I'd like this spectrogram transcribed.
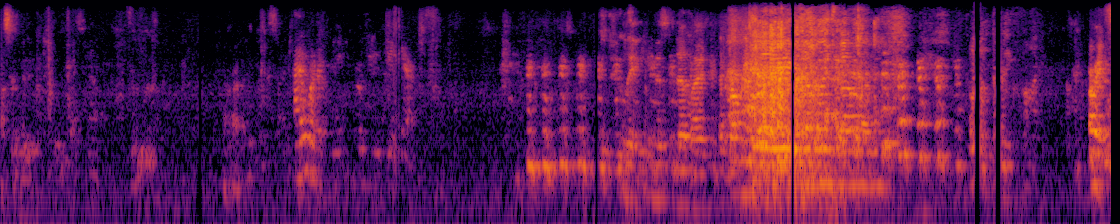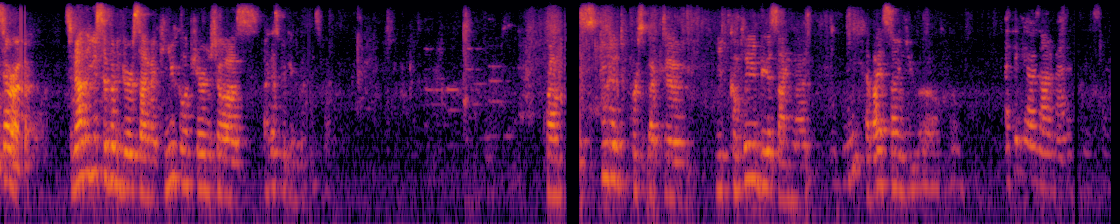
Awesome. Alright. I wanna re- review DNs. It's too late, you missed the deadline. All right, Sarah. So now that you submitted your assignment, can you come up here and show us? I guess we can do it this way. From the student perspective, you've completed the assignment. Have I assigned you? Uh, I think I was automatically sent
